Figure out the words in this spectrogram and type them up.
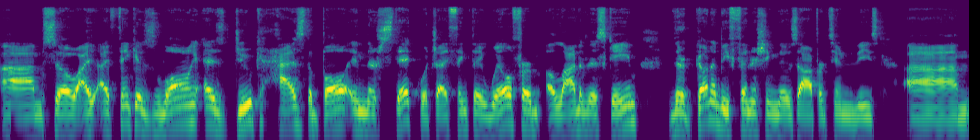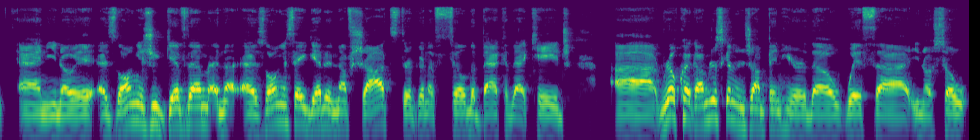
Um, so I, I, think as long as Duke has the ball in their stick, which I think they will for a lot of this game, they're going to be finishing those opportunities. Um, and you know, it, as long as you give them and as long as they get enough shots, they're going to fill the back of that cage. Uh, real quick, I'm just going to jump in here though with uh, you know, so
